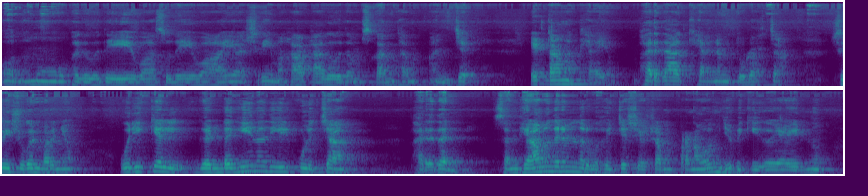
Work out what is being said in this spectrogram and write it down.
ഓ നമോ ഭഗവതേ വാസുദേവായ ശ്രീ മഹാഭാഗവതം സ്കന്ധം അഞ്ച്. എട്ടാം അധ്യായം. ഭരതാഖ്യാനം തുടർച്ച. ശ്രീ ശുഗൻ പറഞ്ഞു ഒരിക്കൽ ഗണ്ഡകി നദിയിൽ കുളിച്ച ഭരതൻ സന്ധ്യാവന്തരം നിർവഹിച്ച ശേഷം പ്രണവം ജപിക്കുകയായിരുന്നു.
